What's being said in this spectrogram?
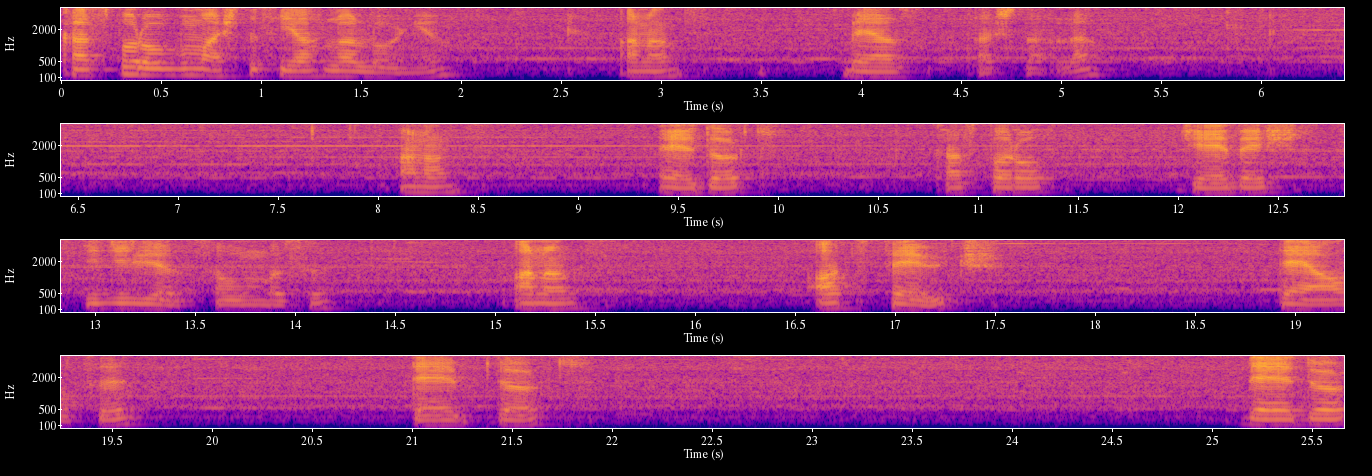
Kasparov bu maçta siyahlarla oynuyor. Anand beyaz taşlarla. Anand E4 Kasparov C5 Sicilya savunması. Anand At F3 D6 D4 D4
